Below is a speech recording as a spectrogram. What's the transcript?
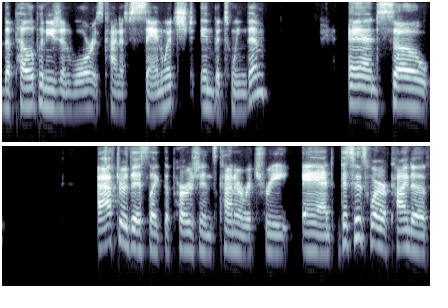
the Peloponnesian War is kind of sandwiched in between them. And so, after this, like the Persians kind of retreat, and this is where kind of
